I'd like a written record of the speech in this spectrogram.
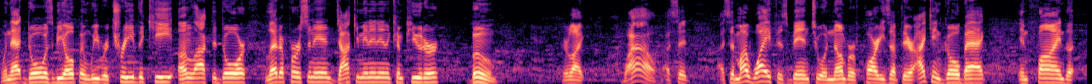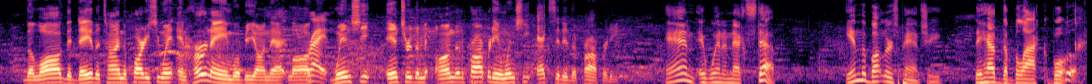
When that door was to be opened, we retrieved the key, unlocked the door, let a person in, documented in the computer, boom. They're like, wow. I said, I said, my wife has been to a number of parties up there. I can go back and find the, the log, the day, the time, the party she went, and her name will be on that log Right. when she entered the, onto the property and when she exited the property. And it went a next step. In the butler's pantry, they had the black book. Book.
